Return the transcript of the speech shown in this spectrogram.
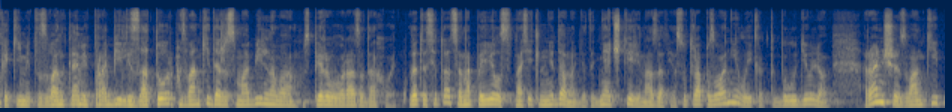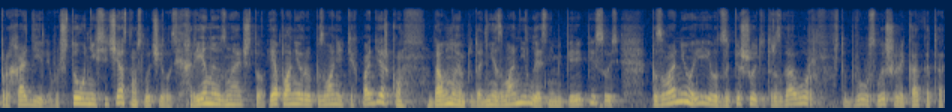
какими-то звонками, пробили затор, звонки даже с мобильного с первого раза доходят. Вот эта ситуация, она появилась относительно недавно, где-то дня 4 назад. Я с утра позвонил и как-то был удивлен. Раньше звонки проходили. Вот что у них сейчас там случилось, хрен ее знает что. Я планирую позвонить в техподдержку, давно им туда не звонил, я с ними переписываюсь. Позвоню и вот запишу этот разговор, чтобы вы услышали, как это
